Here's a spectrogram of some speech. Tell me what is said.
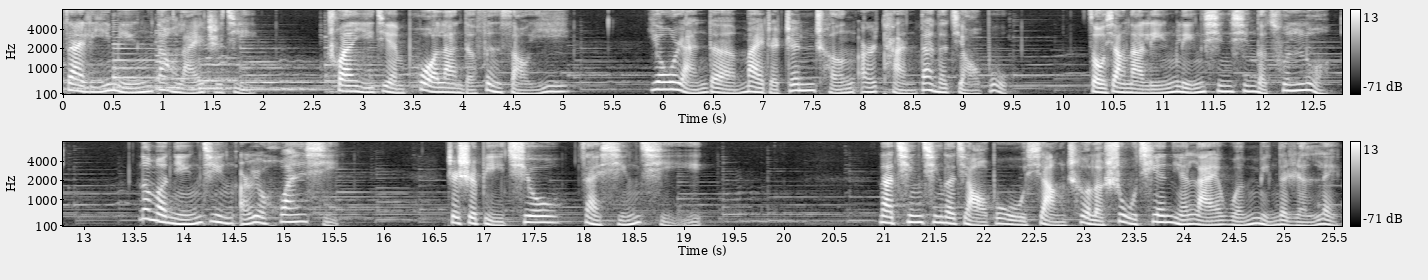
在黎明到来之际，穿一件破烂的粪扫衣，悠然地迈着真诚而坦荡的脚步，走向那零零星星的村落，那么宁静而又欢喜。这是比丘在行乞。那轻轻的脚步响彻了数千年来文明的人类，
